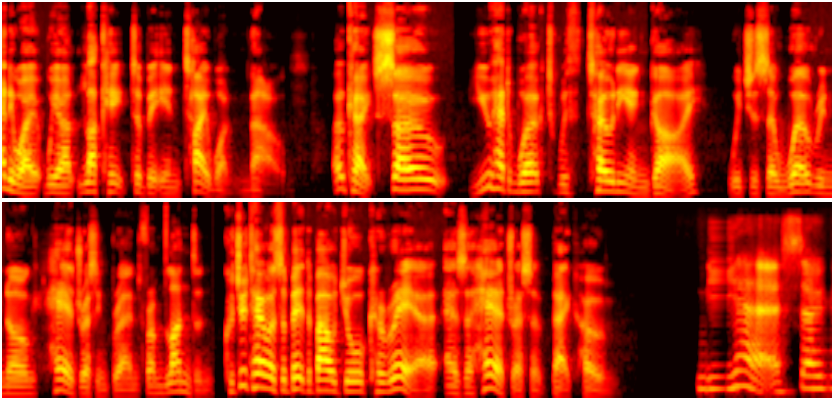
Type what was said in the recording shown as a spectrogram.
Anyway, we are lucky to be in Taiwan now. Okay, so you had worked with Toni and Guy which is a well renowned hairdressing brand from London. Could you tell us a bit about your career as a hairdresser back home? Yeah, so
